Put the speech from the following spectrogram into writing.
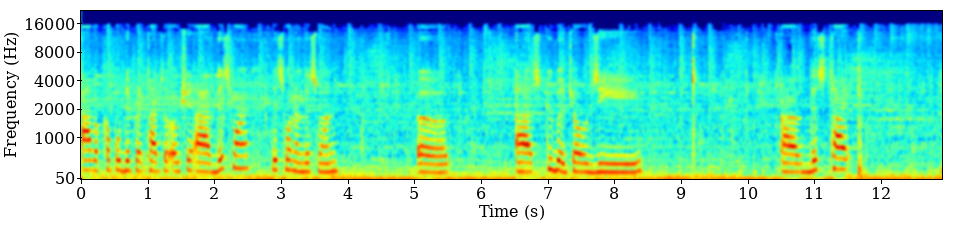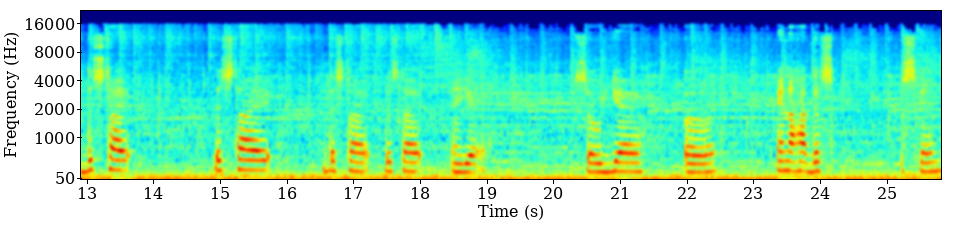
I have a couple different types of Ocean. I have this one, this one, and this one. Uh, I have Scuba Jonesy. I have this type this type, this type, this type, this type, and yeah. So yeah, uh, and I have this skin.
